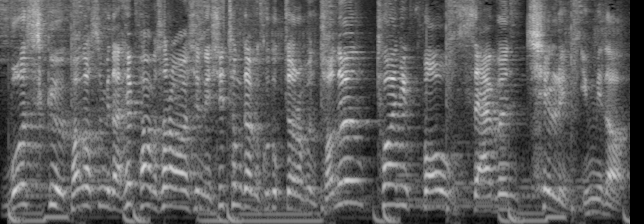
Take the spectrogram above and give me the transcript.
Good? 반갑습니다. 힙합을 사랑하시는 시청자 및 구독자 여러분. 저는 24/7 chilling입니다.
